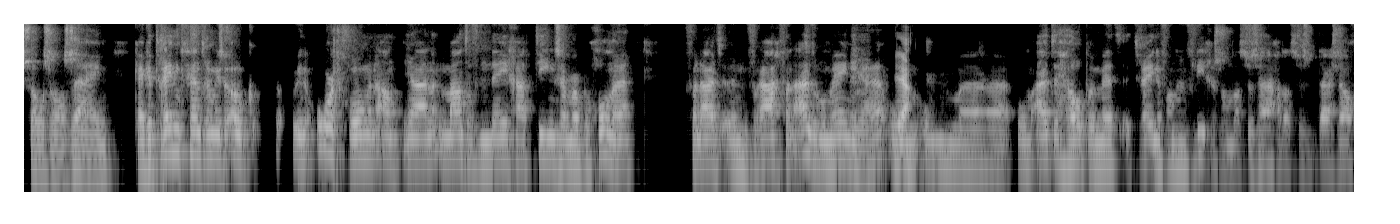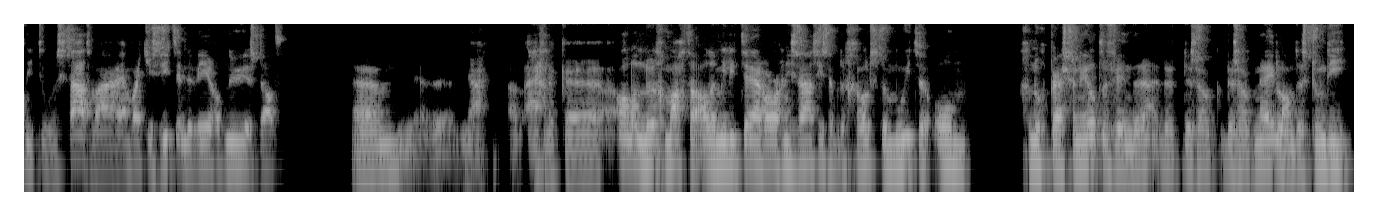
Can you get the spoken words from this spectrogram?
zo zal zijn. Kijk, het trainingscentrum is ook in oorsprong een, ja, een maand of negen à tien zeg maar, begonnen vanuit een vraag vanuit Roemenië hè, om, ja. om, uh, om uit te helpen met het trainen van hun vliegers, omdat ze zagen dat ze daar zelf niet toe in staat waren. En wat je ziet in de wereld nu is dat Um, ja, eigenlijk uh, alle luchtmachten, alle militaire organisaties hebben de grootste moeite om genoeg personeel te vinden. Dus ook, dus ook Nederland. Dus toen die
